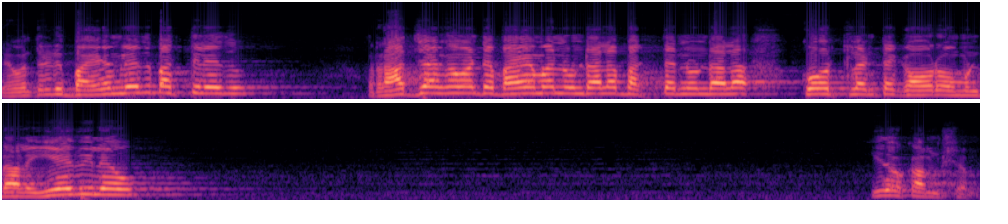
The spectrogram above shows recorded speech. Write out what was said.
రేవంత్ రెడ్డి భయం లేదు భక్తి లేదు. రాజ్యాంగం అంటే భయం అని ఉండాలా భక్తి అని ఉండాలా కోర్టులు అంటే గౌరవం ఉండాలి ఏది లేవు. ఇది ఒక అంశం.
